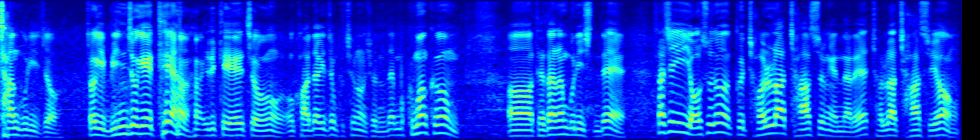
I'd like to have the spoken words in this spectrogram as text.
장군이죠. 저기 민족의 태양 이렇게 좀 과다하게 좀 붙여놓으셨는데 뭐 그만큼 어, 대단한 분이신데 사실 이 여수는 그 전라 자수영 옛날에 전라 자수영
